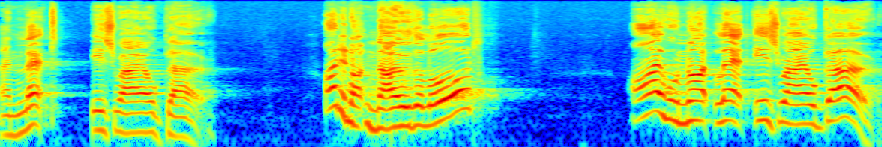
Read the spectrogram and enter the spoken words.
and let Israel go. I do not know the Lord. I will not let Israel go.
